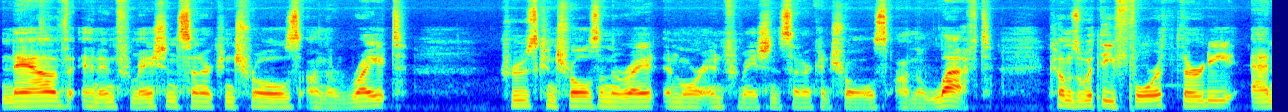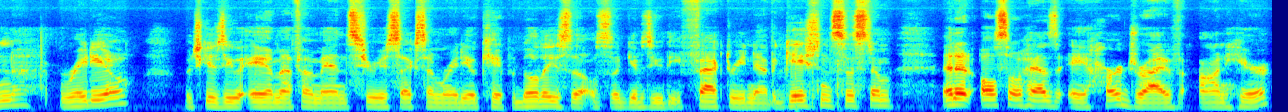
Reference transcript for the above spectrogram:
nav and information center controls on the right, cruise controls on the right, and more information center controls on the left. Comes with the 430N radio which gives you AM, FM, and Sirius XM radio capabilities. It also gives you the factory navigation system, and it also has a hard drive on here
